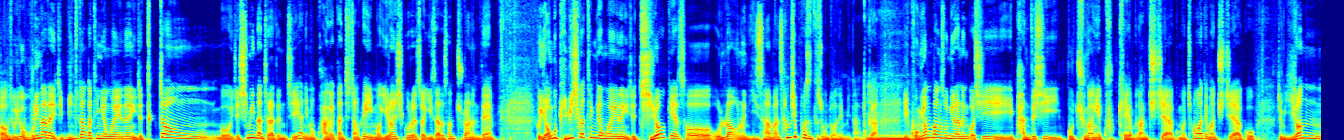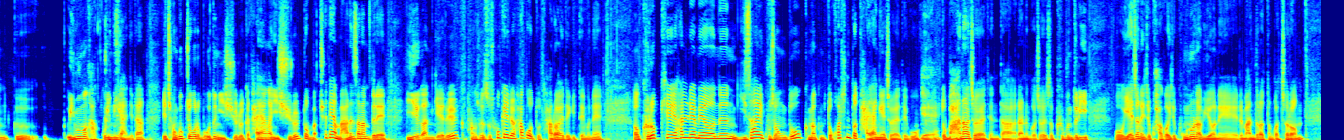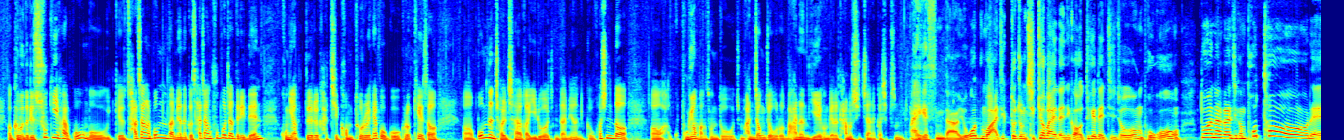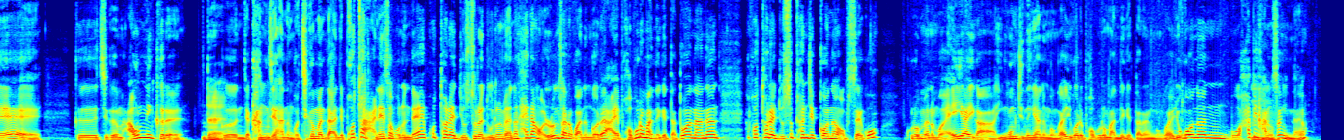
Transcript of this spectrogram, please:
어, 그리고 우리나라 이제 민주당 같은 경우에는 이제 특정 뭐 이제 시민단체라든지 아니면 광역단체장 회의 뭐 이런 식으로 해서 이사를 선출하는데 그 영국 BBC 같은 경우에는 이제 지역에서 올라오는 이사만 30% 정도가 됩니다. 그러니까 음. 이 공영방송이라는 것이 반드시 뭐 중앙의 국회만 취재하고 뭐 청와대만 취재하고 좀 이런 그 의무만 갖고 있는 게 아니라 이 전국적으로 모든 이슈를 그러니까 다양한 이슈를 또 최대한 많은 사람들의 이해관계를 그 방송에서 소개를 하고 또 다뤄야 되기 때문에 어 그렇게 하려면은 이사의 구성도 그만큼 또 훨씬 더 다양해져야 되고 예. 또 많아져야 된다라는 거죠. 그래서 그분들이 뭐 예전에 이제 과거 이제 공론화 위원회를 만들었던 것처럼 어, 그분들이 수기하고 뭐 이렇게 사장을 뽑는다면 그 사장 후보자들이 낸 공약들을 같이 검토를 해보고 그렇게 해서 어, 뽑는 절차가 이루어진다면 그 훨씬 더 어, 공영 방송도 좀 안정적으로 많은 이해관계를 담을 수 있지 않을까 싶습니다. 알겠습니다. 요것 뭐 아직도 좀 지켜봐야 되니까 어떻게 될지 좀 보고 또 하나가 지금 포털에 그 지금 아웃링크를 네. 그 이제 강제하는 거. 지금은 다 이제 포털 안에서 보는데 포털에 뉴스를 누르면은 해당 언론사라고 하는 거를 아예 법으로 만들겠다. 또 하나는 포털의 뉴스 편집권을 없애고 그러면은 뭐 AI가 인공지능이 하는 건가요? 이거를 법으로 만들겠다라는 건가요? 요거는 뭐 합의 가능성이 있나요? 음,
